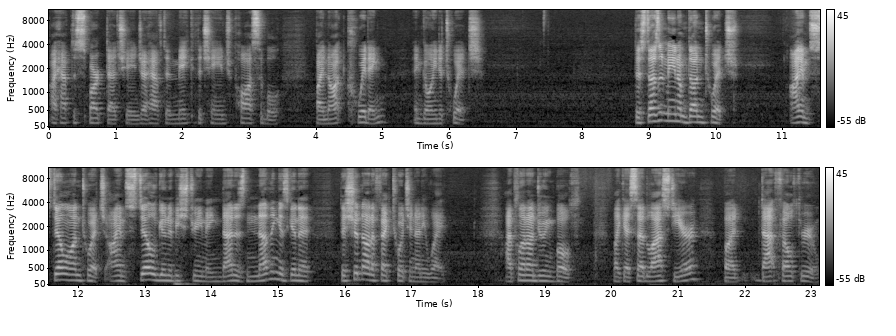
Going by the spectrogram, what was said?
I have to spark that change. I have to make the change possible by not quitting and going to Twitch. This doesn't mean I'm done Twitch. I am still on Twitch. I am still going to be streaming. That is nothing is going to this should not affect Twitch in any way. I plan on doing both. Like I said last year, but that fell through.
